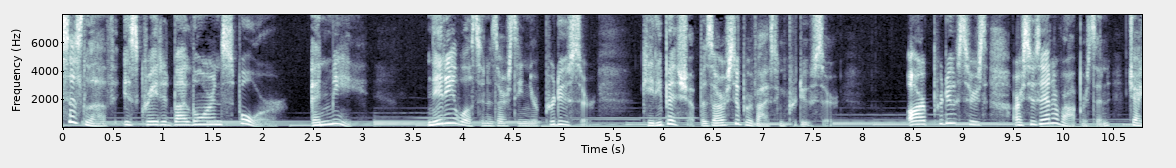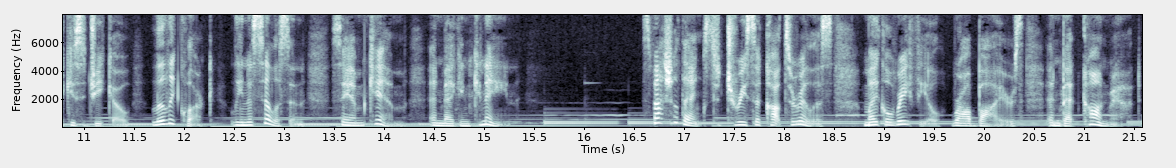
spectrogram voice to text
This is Love is created by Lauren Spohr and me. Nadia Wilson is our senior producer. Katie Bishop is our supervising producer. Our producers are Susanna Robertson, Jackie Sajico, Lily Clark, Lena Sillison, Sam Kim, and Megan Kinane. Special thanks to Teresa Kotsarillis, Michael Raphael, Rob Byers, and Bet Conrad.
